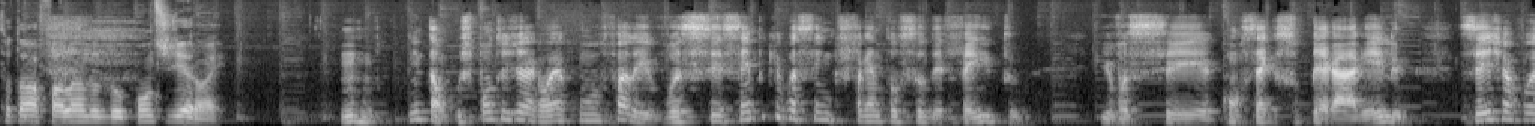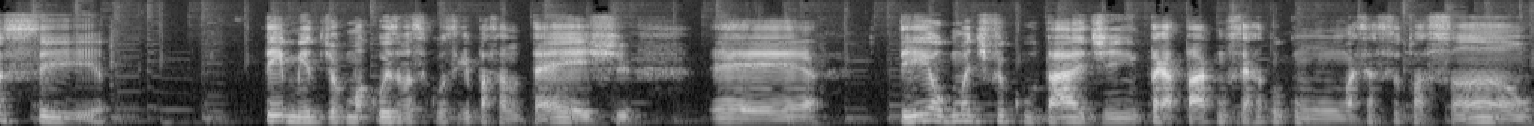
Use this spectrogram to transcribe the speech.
tu tava falando do ponto de herói. Uhum. Então, os pontos de herói é como eu falei, você sempre que você enfrenta o seu defeito e você consegue superar ele, seja você ter medo de alguma coisa, você conseguir passar no teste, é, ter alguma dificuldade em tratar com, certo, com uma certa situação,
